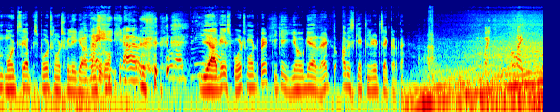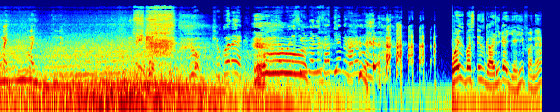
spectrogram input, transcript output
मोड से अब स्पोर्ट्स मोड पे लेके आते हैं इसको। यार please ये आ गए स्पोर्ट्स मोड पे ठीक है ये हो गया रेड तो अब इसकी एक्सीलरेट चेक करते हैं। ओ भाई ओ भाई ओ भाई ओ भाई शुक्र है मुझे सीट बेल्ट साथ दिया मैं हवा में। बॉयज़ बस इस गाड़ी का यही फन है।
